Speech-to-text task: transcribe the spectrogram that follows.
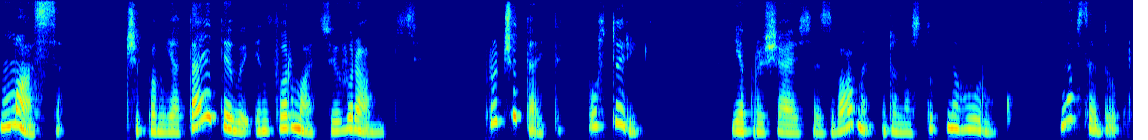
Маса. Чи пам'ятаєте ви інформацію в рамці? Прочитайте, повторіть. Я прощаюся з вами до наступного уроку. На все добре.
